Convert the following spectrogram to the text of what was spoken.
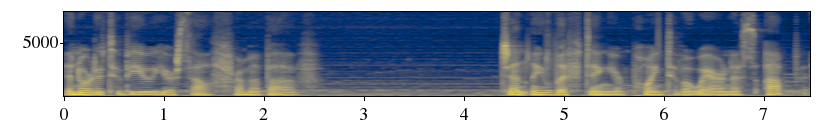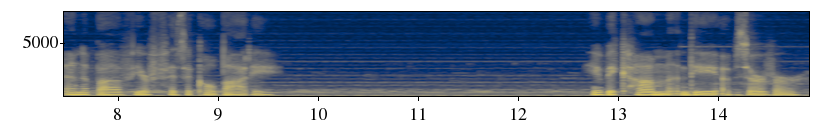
in order to view yourself from above, gently lifting your point of awareness up and above your physical body. You become the observer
